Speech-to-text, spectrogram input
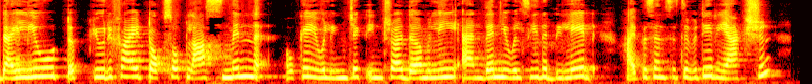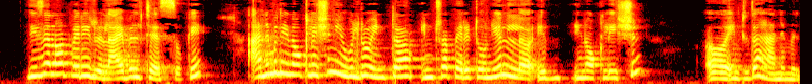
dilute purified toxoplasmin. Okay, you will inject intradermally and then you will see the delayed hypersensitivity reaction. These are not very reliable tests, okay. Animal inoculation, you will do intra, intraperitoneal uh, inoculation uh, into the animal.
